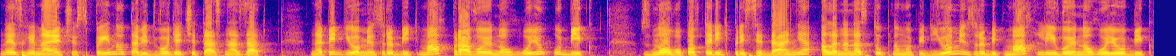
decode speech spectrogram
не згинаючи спину та відводячи таз назад. На підйомі зробіть мах правою ногою у бік. Знову повторіть присідання, але на наступному підйомі зробіть мах лівою ногою у бік.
